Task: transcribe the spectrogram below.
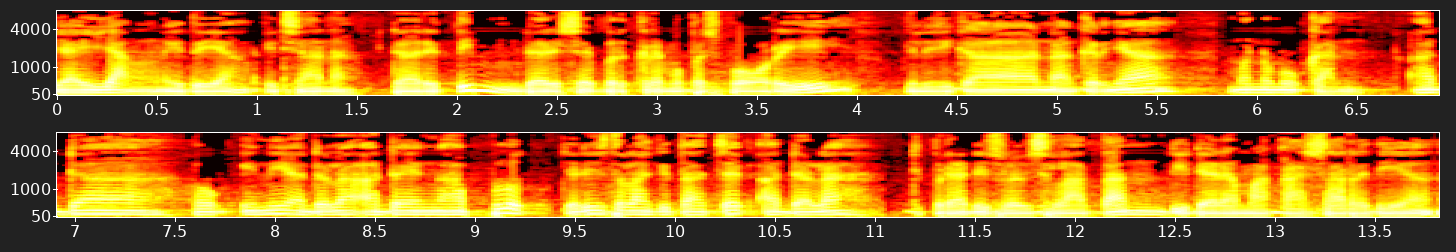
Yayang itu ya, di sana. Dari tim dari Cybercrime Mabes Polri, penyelidikan akhirnya menemukan ada hoax ini adalah ada yang ngupload. Jadi setelah kita cek adalah berada di Sulawesi Selatan di daerah Makassar itu ya.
